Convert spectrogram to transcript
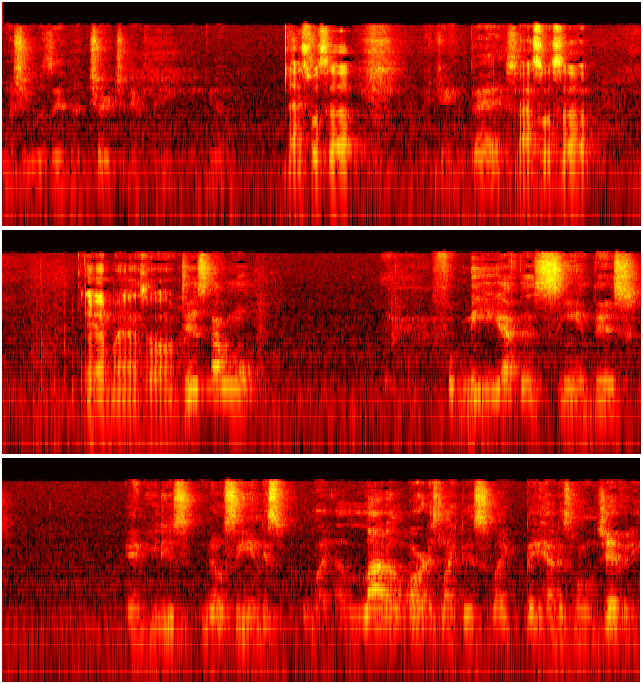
when she was in the church and everything, you know, That's what's up. it came to pass. That's what's Um, up. Yeah, man. So this, I want for me after seeing this, and you just you know seeing this like a lot of artists like this, like they had this longevity,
